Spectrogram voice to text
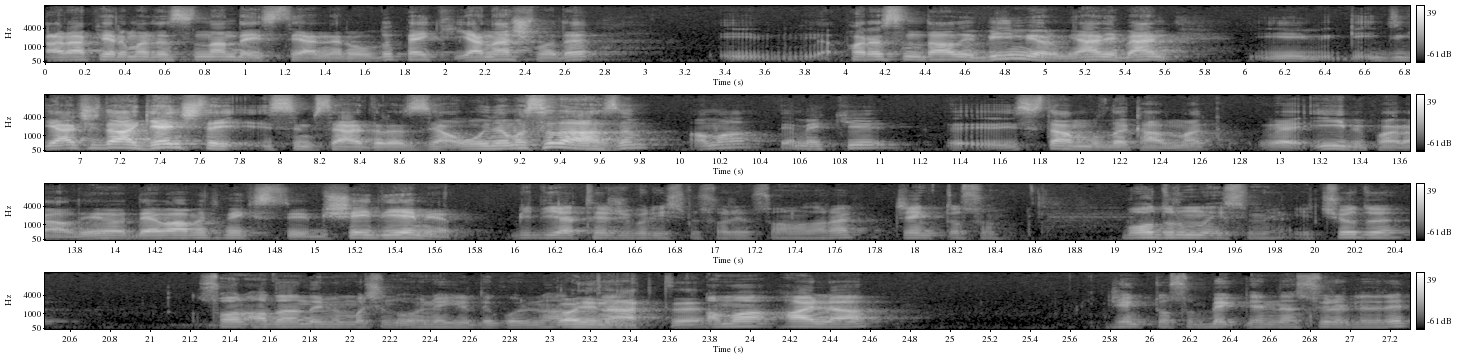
Arap Yarımadası'ndan da isteyenler oldu. Pek yanaşmadı. Ee, Parasını da alıyor. Bilmiyorum yani ben gerçi daha genç de isim Serdar Aziz. Yani oynaması lazım ama demek ki e, İstanbul'da kalmak ve iyi bir para alıyor. Devam etmek istiyor. Bir şey diyemiyorum. Bir diğer tecrübeli ismi sorayım son olarak. Cenk Tosun. Bodrum'la ismi geçiyordu. Son Adana Demir maçında oyuna girdi golünü attı. Golünü attı. Ama hala Cenk Tosun beklenilen süreleri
